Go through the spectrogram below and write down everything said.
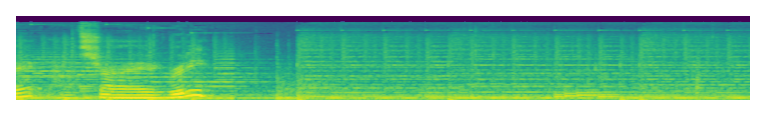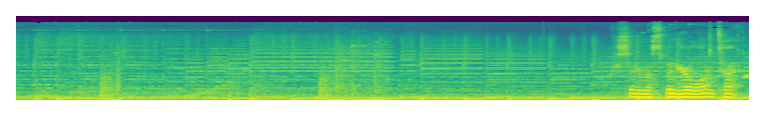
Okay, let's try Rudy. Crusader must have been here a long time.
